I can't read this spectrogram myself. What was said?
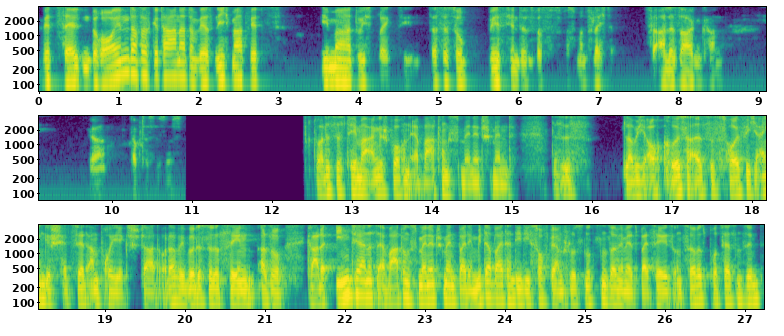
wird selten bereuen, dass er es getan hat und wer es nicht macht, wird es immer durchs Projekt ziehen. Das ist so bisschen das, was, was man vielleicht für alle sagen kann. Ja, ich glaube, das ist es. Du hattest das Thema angesprochen, Erwartungsmanagement. Das ist, glaube ich, auch größer, als es häufig eingeschätzt wird am Projektstart, oder? Wie würdest du das sehen? Also gerade internes Erwartungsmanagement bei den Mitarbeitern, die die Software am Schluss nutzen sollen, wenn wir jetzt bei Sales- und Serviceprozessen sind,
